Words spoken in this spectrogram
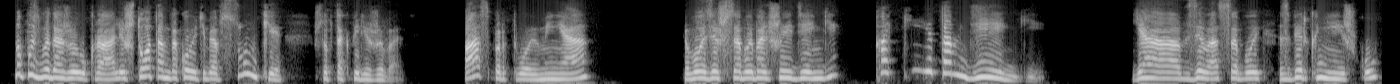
— Ну, пусть бы даже украли. Что там такое у тебя в сумке, чтоб так переживать. Паспорт твой у меня. Возишь с собой большие деньги? Какие там деньги? Я взяла с собой сберкнижку,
